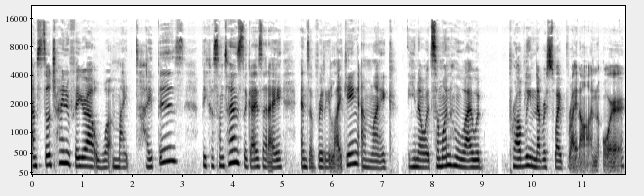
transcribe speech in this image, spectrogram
I'm still trying to figure out what my type is because sometimes the guys that I end up really liking, I'm like, you know, it's someone who I would probably never swipe right on, or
